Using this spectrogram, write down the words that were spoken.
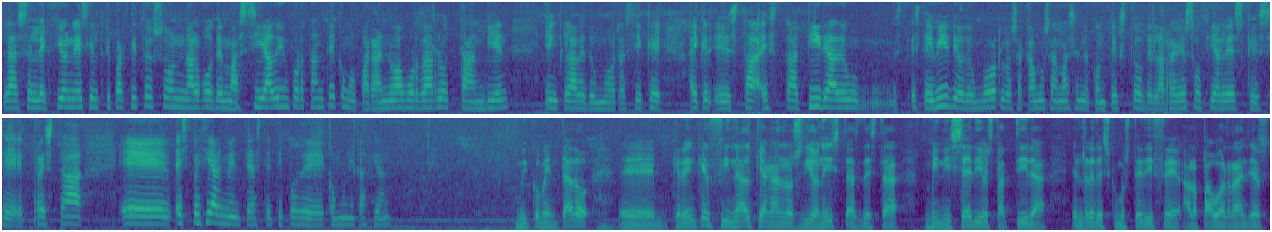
Las elecciones y el tripartito son algo demasiado importante como para no abordarlo también en clave de humor. Así que, hay que esta, esta tira, de este vídeo de humor lo sacamos además en el contexto de las redes sociales que se presta eh, especialmente a este tipo de comunicación muy comentado. Eh, ¿Creen que el final que hagan los guionistas de esta miniserie, esta tira en redes, como usted dice, a los Power Rangers,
